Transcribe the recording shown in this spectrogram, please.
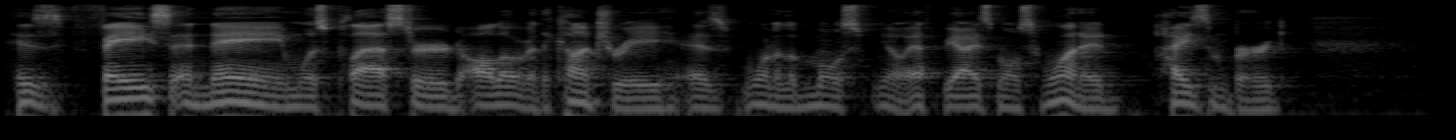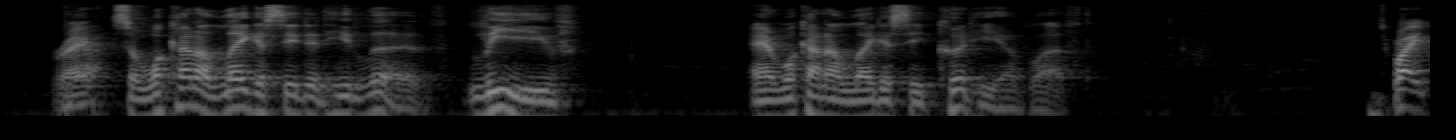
his face and name was plastered all over the country as one of the most, you know, FBI's most wanted, Heisenberg. Right. Yeah. So, what kind of legacy did he live leave, and what kind of legacy could he have left? Right.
